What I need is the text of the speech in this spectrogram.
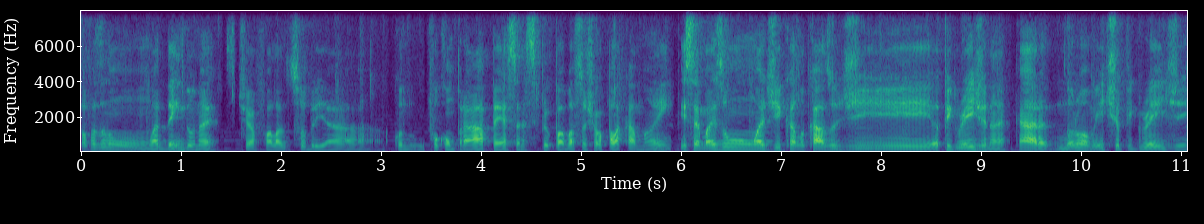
Só fazendo um adendo, né? Você tinha falado sobre a. Quando for comprar a peça, né? Se preocupar bastante com a placa-mãe. Isso é mais uma dica no caso de upgrade, né? Cara, normalmente upgrade,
